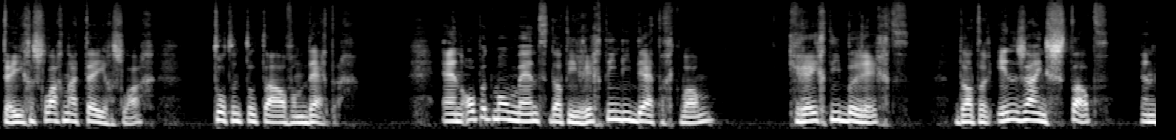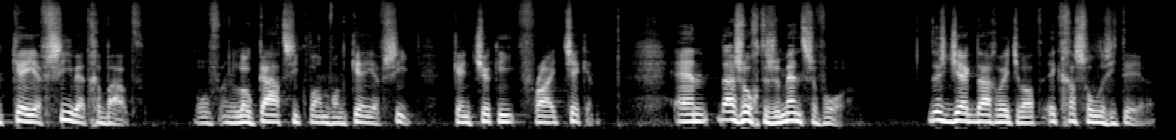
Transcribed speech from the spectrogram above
Tegenslag naar tegenslag. Tot een totaal van 30. En op het moment dat hij richting die 30 kwam, kreeg hij bericht dat er in zijn stad een KFC werd gebouwd. Of een locatie kwam van KFC, Kentucky Fried Chicken. En daar zochten ze mensen voor. Dus Jack dacht, weet je wat, ik ga solliciteren.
